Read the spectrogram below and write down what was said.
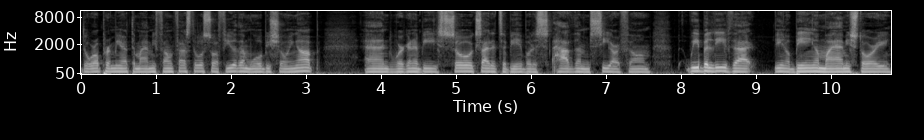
the world premiere at the Miami Film Festival. So a few of them will be showing up, and we're gonna be so excited to be able to have them see our film. We believe that you know being a Miami story,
